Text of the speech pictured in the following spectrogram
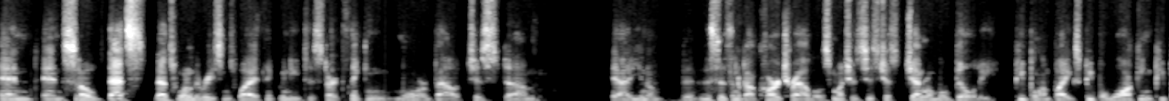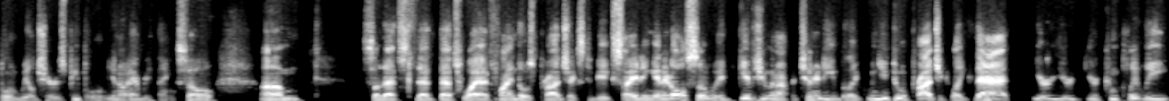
And and so that's that's one of the reasons why I think we need to start thinking more about just um, yeah, you know, this isn't about car travel as much as it's just general mobility, people on bikes, people walking, people in wheelchairs, people, you know, everything. So, um, so that's that that's why I find those projects to be exciting. And it also it gives you an opportunity, like when you do a project like that, you're you're you're completely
